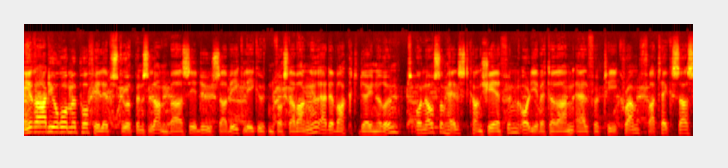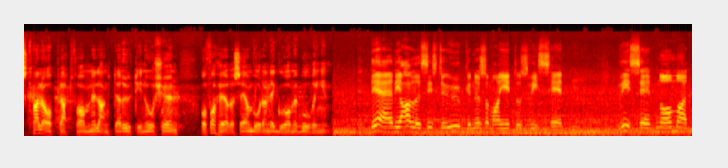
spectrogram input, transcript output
I radiorommet på Philips-gruppens landbase i Dusavik like utenfor Stavanger er det vakt døgnet rundt, og når som helst kan sjefen, oljeveteranen Alfred T. Crump fra Texas, kalle opp plattformene langt der ute i Nordsjøen og forhøre seg om hvordan det går med boringen. Det er de aller siste ukene som har gitt oss vissheten. Vissheten om at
